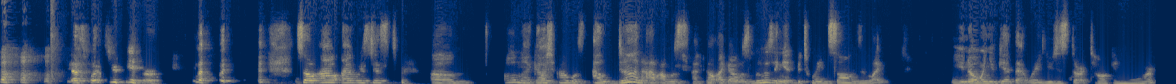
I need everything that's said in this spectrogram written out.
that's what you hear. so I, I, was just, um, oh my gosh, I was outdone. I, I was, I felt like I was losing it between songs and like, you know, when you get that way, you just start talking more.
